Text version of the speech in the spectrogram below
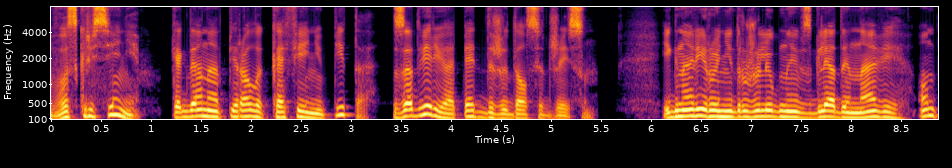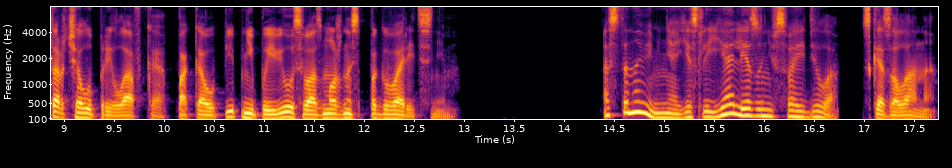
В воскресенье, когда она отпирала кофейню Пита, за дверью опять дожидался Джейсон. Игнорируя недружелюбные взгляды Нави, он торчал у прилавка, пока у Пип не появилась возможность поговорить с ним. «Останови меня, если я лезу не в свои дела», — сказала она.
